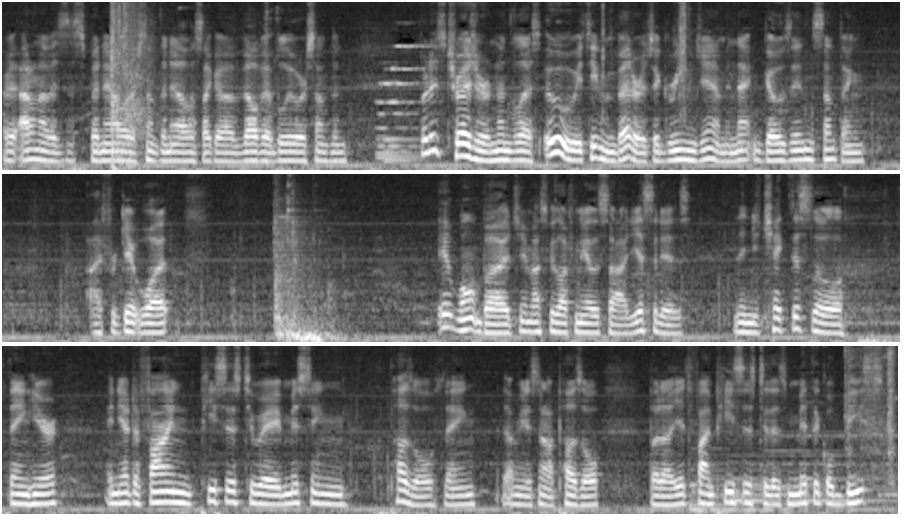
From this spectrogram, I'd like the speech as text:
I don't know if it's a spinel or something else, like a velvet blue or something. But it's treasure nonetheless. Ooh, it's even better. It's a green gem, and that goes in something. I forget what. It won't budge. It must be locked from the other side. Yes, it is. And then you check this little thing here, and you have to find pieces to a missing puzzle thing. I mean, it's not a puzzle, but uh, you have to find pieces to this mythical beast.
